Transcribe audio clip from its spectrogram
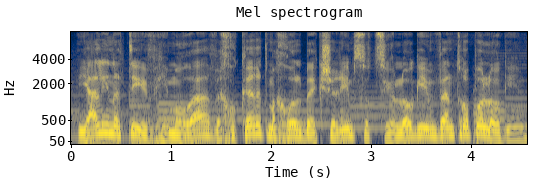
יאלי נתיב היא מורה וחוקרת מחול בהקשרים סוציולוגיים ואנתרופולוגיים.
